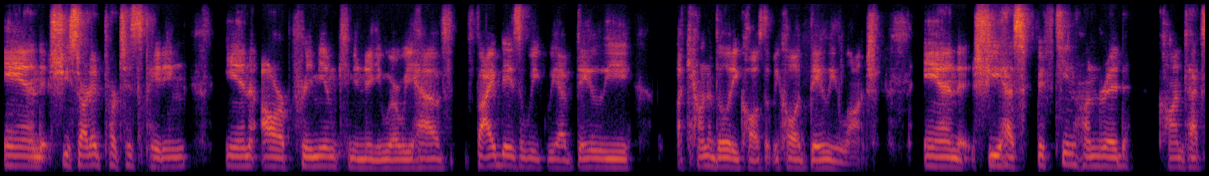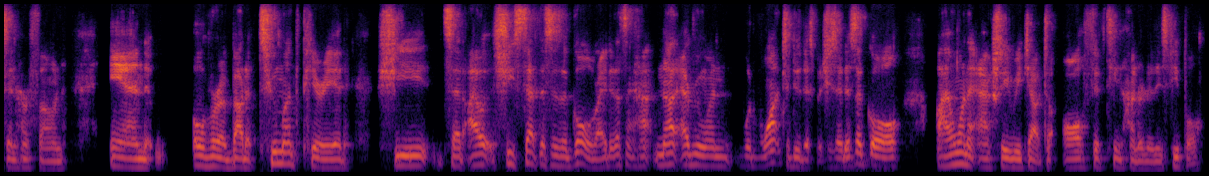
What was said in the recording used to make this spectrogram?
And she started participating in our premium community where we have five days a week, we have daily accountability calls that we call a daily launch. And she has 1,500 contacts in her phone. And over about a two month period, she said, I, she set this as a goal, right? It doesn't have, not everyone would want to do this, but she said, as a goal, I want to actually reach out to all 1500 of these people.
